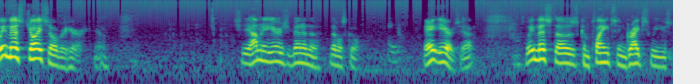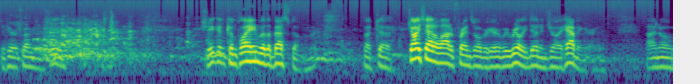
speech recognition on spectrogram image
We miss Joyce over here. You know. She, how many years you been in the middle school? Eight. Eight years, yeah. We miss those complaints and gripes we used to hear from you. She, she could complain with the best of them. But, but uh, Joyce had a lot of friends over here, and we really did enjoy having her. And I know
